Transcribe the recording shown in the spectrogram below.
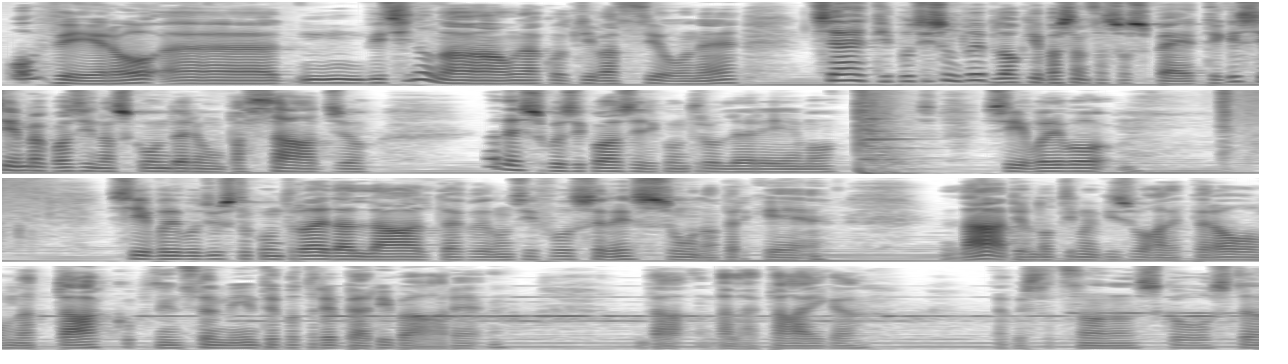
ovvero eh, vicino a una, una coltivazione c'è tipo ci sono due blocchi abbastanza sospetti che sembra quasi nascondere un passaggio. Adesso quasi quasi li controlleremo. Sì, volevo... Sì, volevo giusto controllare dall'alto, ecco, che non ci fosse nessuno, perché Là abbiamo un'ottima visuale, però un attacco potenzialmente potrebbe arrivare da, dalla taiga, da questa zona nascosta.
